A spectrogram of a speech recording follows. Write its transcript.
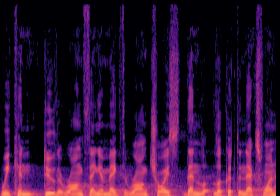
we can do the wrong thing and make the wrong choice. Then look at the next one.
